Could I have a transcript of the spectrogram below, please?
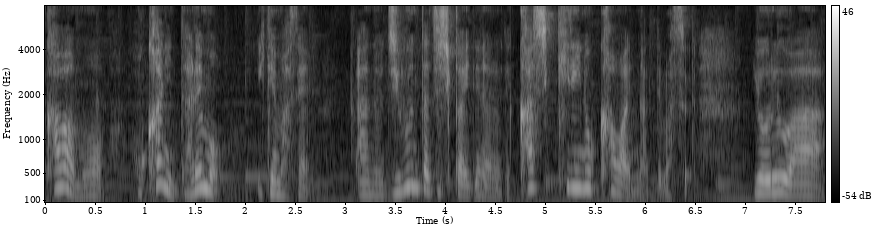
川も他に誰もいてません。あの自分たちしかいてないので貸し切りの川になってます。夜は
